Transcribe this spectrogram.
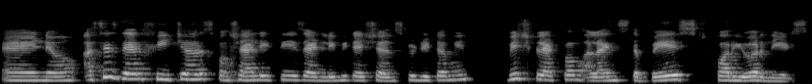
And uh, assess their features, functionalities, and limitations to determine which platform aligns the best for your needs.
